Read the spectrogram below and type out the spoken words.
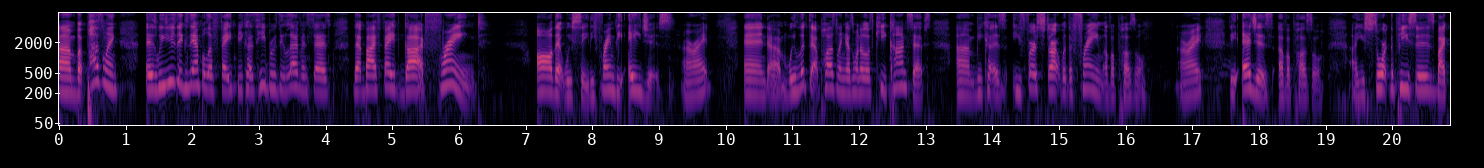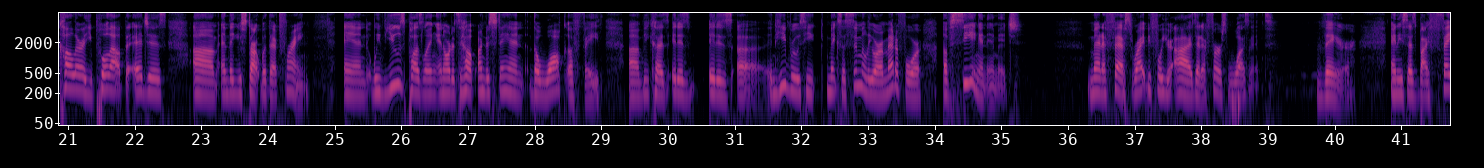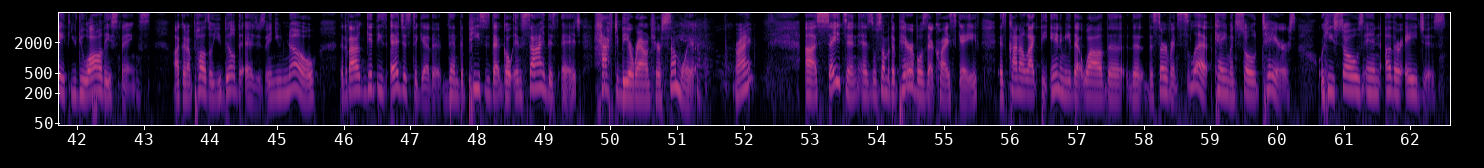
Um, but puzzling is we use the example of faith because Hebrews 11 says that by faith God framed all that we see. He framed the ages, all right? And um, we looked at puzzling as one of those key concepts um, because you first start with the frame of a puzzle all right? The edges of a puzzle. Uh, you sort the pieces by color, you pull out the edges, um, and then you start with that frame. And we've used puzzling in order to help understand the walk of faith uh, because it is, it is uh, in Hebrews, he makes a simile or a metaphor of seeing an image manifest right before your eyes that at first wasn't there. And he says, by faith, you do all these things like in a puzzle, you build the edges, and you know that if I get these edges together, then the pieces that go inside this edge have to be around here somewhere, right? Uh, Satan, as some of the parables that Christ gave, is kind of like the enemy that while the, the, the servant slept, came and sowed tares, or he sows in other ages.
